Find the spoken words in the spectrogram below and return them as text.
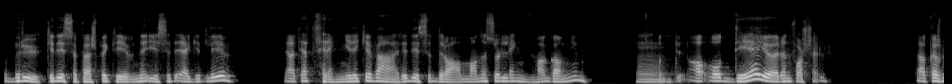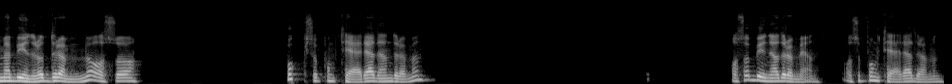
å bruke disse perspektivene i sitt eget liv. Det er at jeg trenger ikke være i disse dramaene så lenge av gangen. Mm. Og, det, og det gjør en forskjell. Det er akkurat som jeg begynner å drømme, og så bukk, så punkterer jeg den drømmen. Og så begynner jeg å drømme igjen, og så punkterer jeg drømmen.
